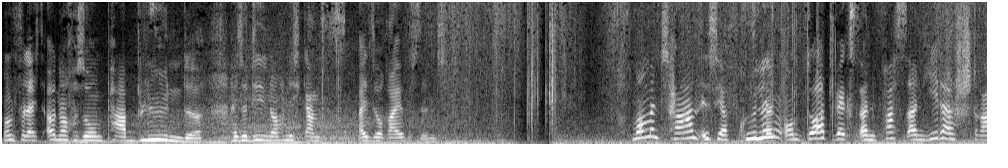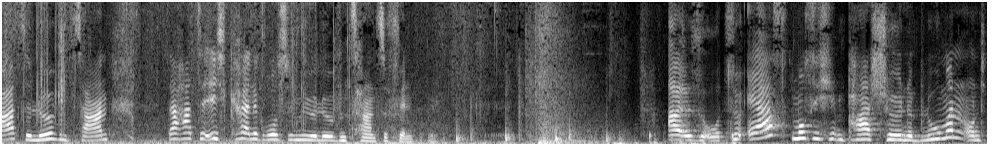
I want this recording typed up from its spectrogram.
und vielleicht auch noch so ein paar blühende, also die noch nicht ganz also reif sind. Momentan ist ja Frühling und dort wächst an fast an jeder Straße Löwenzahn. Da hatte ich keine große Mühe, Löwenzahn zu finden. Also, zuerst muss ich ein paar schöne Blumen und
